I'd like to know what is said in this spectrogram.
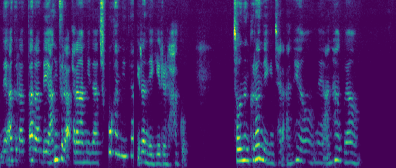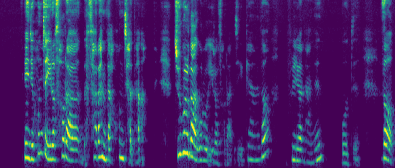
내 아들아, 딸아, 내 양들아, 사랑합니다. 축복합니다. 이런 얘기를 하고. 저는 그런 얘기는 잘 안 해요. 네, 안 하고요. 근데 이제 혼자 일어서라. 사람다, 혼자다. 죽을 각오로 일어서라. 이렇게 하면서 훈련하는 모드. 그래서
